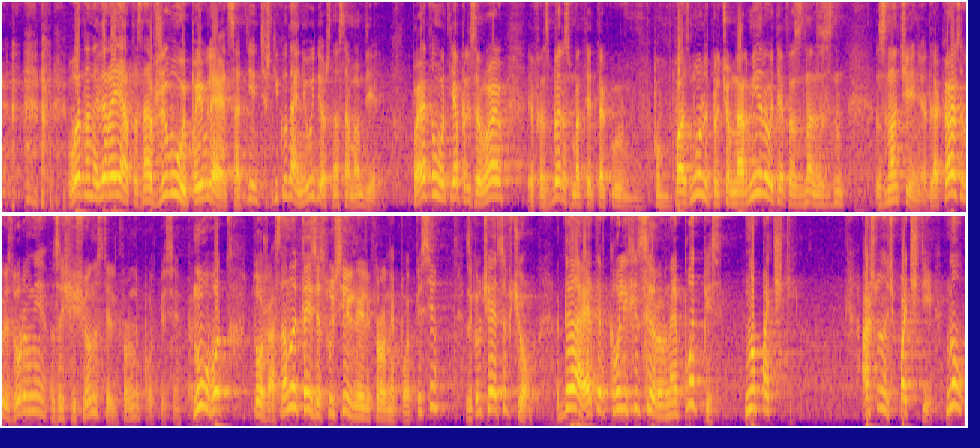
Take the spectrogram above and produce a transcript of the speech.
вот она вероятность, она вживую появляется, от нее никуда не уйдешь на самом деле. Поэтому вот я призываю ФСБ рассмотреть такую возможность, причем нормировать это значение для каждого из уровней защищенности электронной подписи. Ну вот тоже, основной тезис усиленной электронной подписи заключается в чем? Да, это квалифицированная подпись, но почти. А что значит почти? Ну,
